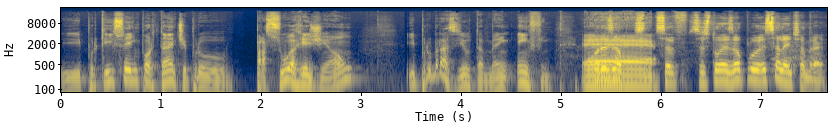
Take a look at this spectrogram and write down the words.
E, porque isso é importante para sua região e para o Brasil também, enfim. É... Por exemplo, você citou um exemplo excelente, André.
